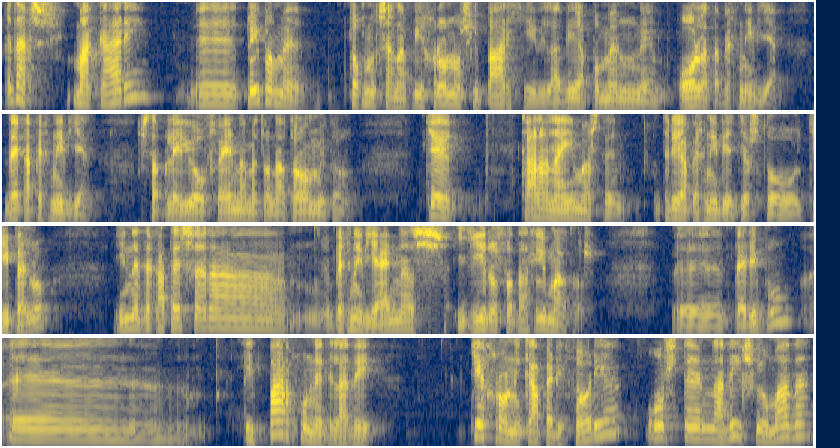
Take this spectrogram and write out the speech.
εντάξει, μακάρι, ε, το είπαμε, το έχουμε ξαναπεί, χρόνος υπάρχει, δηλαδή απομένουν όλα τα παιχνίδια, 10 παιχνίδια στα play-off, ένα με τον Ατρόμητο και καλά να είμαστε τρία παιχνίδια και στο κύπελο, είναι 14 παιχνίδια, ένας γύρος πρωταθλήματος ε, περίπου. Ε, υπάρχουν δηλαδή και χρονικά περιθώρια ώστε να δείξει η ομάδα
